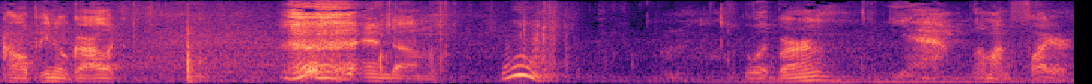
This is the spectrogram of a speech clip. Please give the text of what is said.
jalapeno garlic. and um, woo, will it burn? Yeah, I'm on fire.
